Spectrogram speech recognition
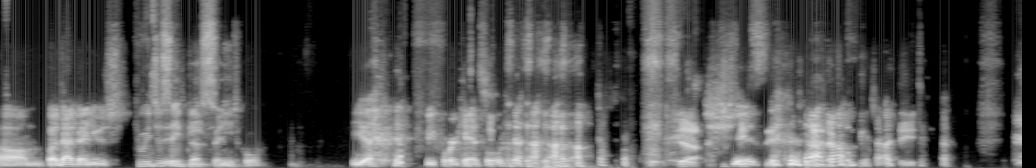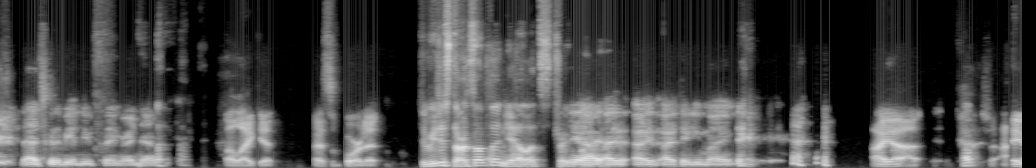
um but that venue's can we just say bc cool yeah before canceled yeah shit that's gonna be a new thing right now i like it I support it. Did we just start something? Yeah, let's trade. Yeah, I, I, I think you might. I uh, gosh, I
